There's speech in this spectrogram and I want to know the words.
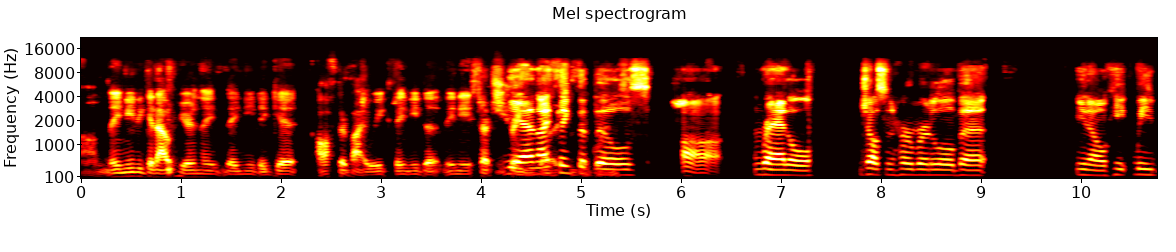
Um, they need to get out here and they, they need to get off their bye week. They need to they need to start. Yeah, and I think the big wins. Bills uh rattle Justin Herbert a little bit. You know, he we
